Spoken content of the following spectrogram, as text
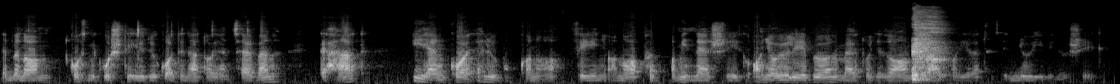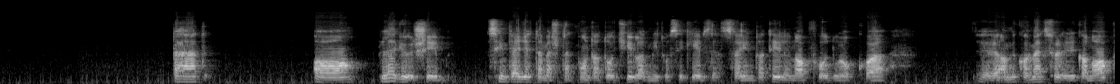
ebben a kozmikus téridő koordinátorrendszerben, tehát ilyenkor előbukkan a fény, a nap, a mindenség anyaöléből, mert hogy ez a világban élet egy női minőség. Tehát a legősibb szinte egyetemesnek mondható csillagmítoszi képzet szerint a téli napfordulókkal, amikor megszületik a nap,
